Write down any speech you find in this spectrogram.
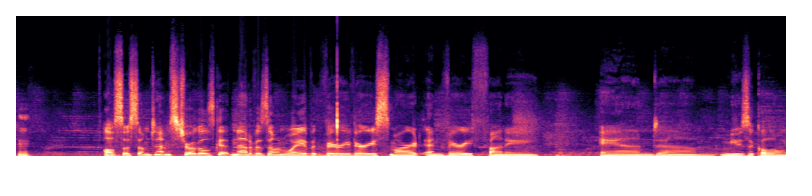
also sometimes struggles getting out of his own way, but very very smart and very funny, and um, musical.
